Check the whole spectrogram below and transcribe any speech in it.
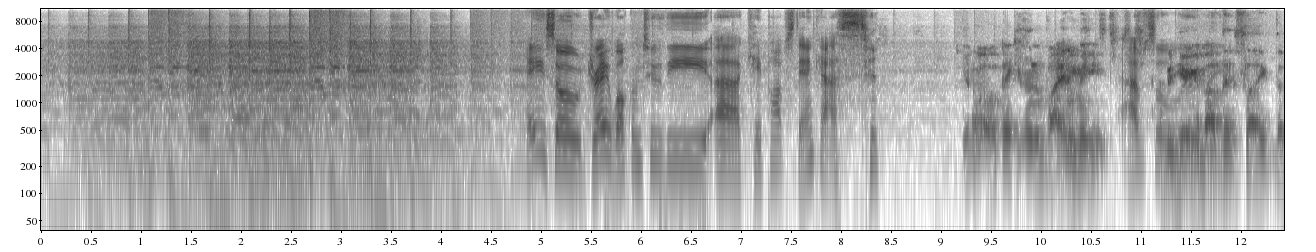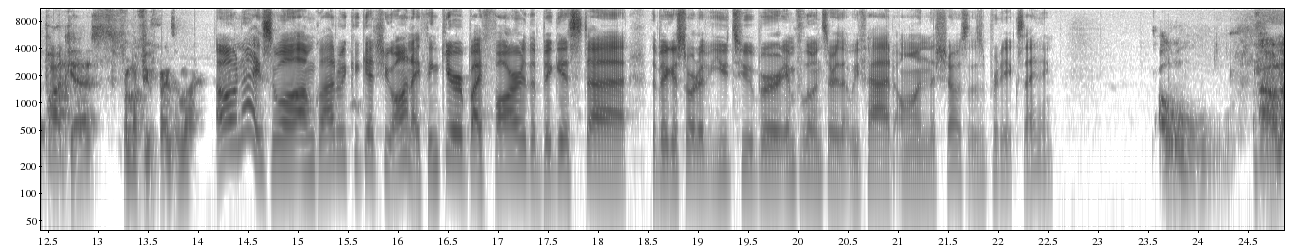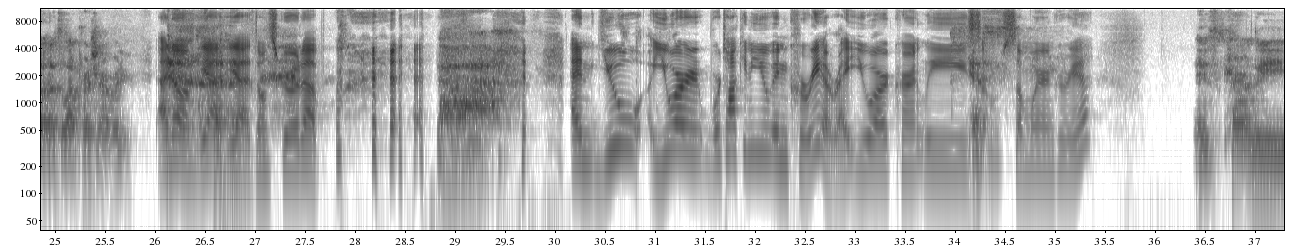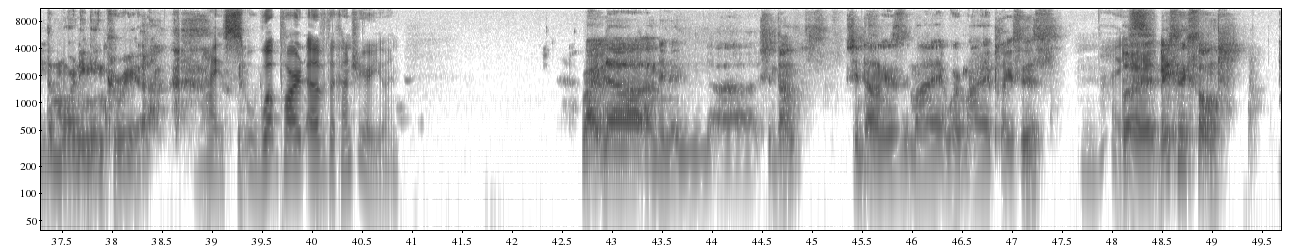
Hey, so Dre, welcome to the uh, K-pop Stancast. Yo, thank you for inviting me. Absolutely. I've been hearing about this, like the podcast, from a few friends of mine. Oh, nice. Well, I'm glad we could get you on. I think you're by far the biggest, uh, the biggest sort of YouTuber influencer that we've had on the show. So this is pretty exciting. Oh, I don't know. That's a lot of pressure already. I know. Yeah, yeah. Don't screw it up. Ah, and you, you are. We're talking to you in Korea, right? You are currently Yes. some, somewhere in Korea. it's currently the morning in Korea. Nice. what part of the country are you in? Right now, I'm in, in uh, Shindang. Shindang is my where my place is, Nice. but basically, so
